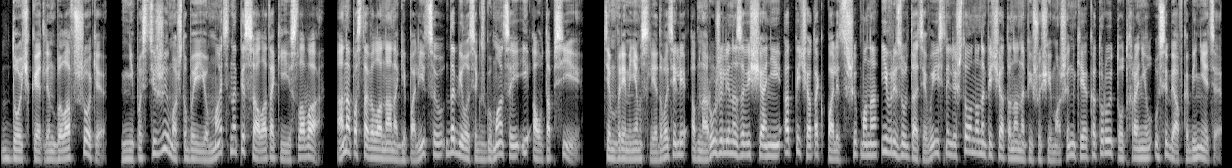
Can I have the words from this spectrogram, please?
Дочь Кэтлин была в шоке. Непостижимо, чтобы ее мать написала такие слова. Она поставила на ноги полицию, добилась эксгумации и аутопсии. Тем временем следователи обнаружили на завещании отпечаток палец Шипмана и в результате выяснили, что оно напечатано на пишущей машинке, которую тот хранил у себя в кабинете.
